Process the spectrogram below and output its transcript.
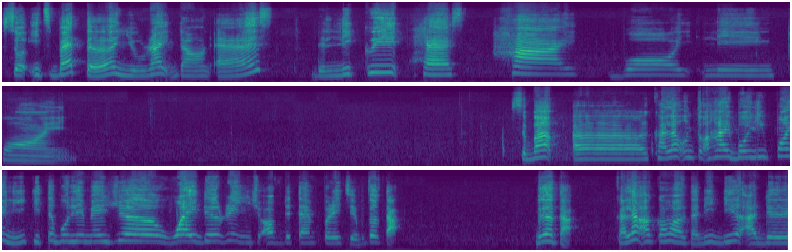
so it's better you write down as the liquid has high boiling point. Sebab uh, kalau untuk high boiling point ni kita boleh measure wider range of the temperature. Betul tak? Betul tak? Kalau alkohol tadi dia ada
